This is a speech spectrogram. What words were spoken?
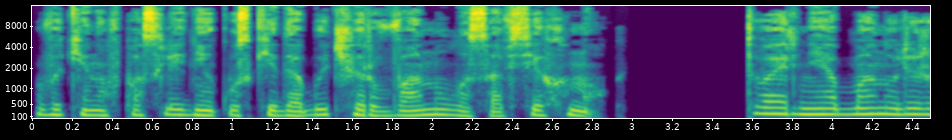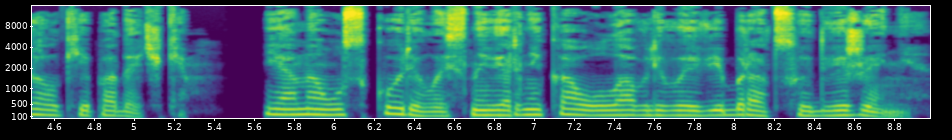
Выкинув последние куски добычи, рванула со всех ног. Тварь не обманули жалкие подачки, и она ускорилась, наверняка улавливая вибрацию движения.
